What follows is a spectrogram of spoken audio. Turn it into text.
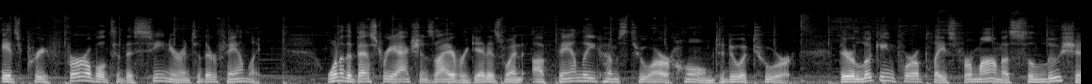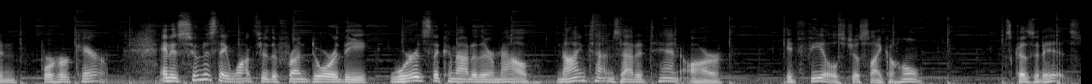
It's preferable to the senior and to their family. One of the best reactions I ever get is when a family comes to our home to do a tour. They're looking for a place for mom, a solution for her care. And as soon as they walk through the front door, the words that come out of their mouth, nine times out of ten, are, It feels just like a home. It's because it is.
